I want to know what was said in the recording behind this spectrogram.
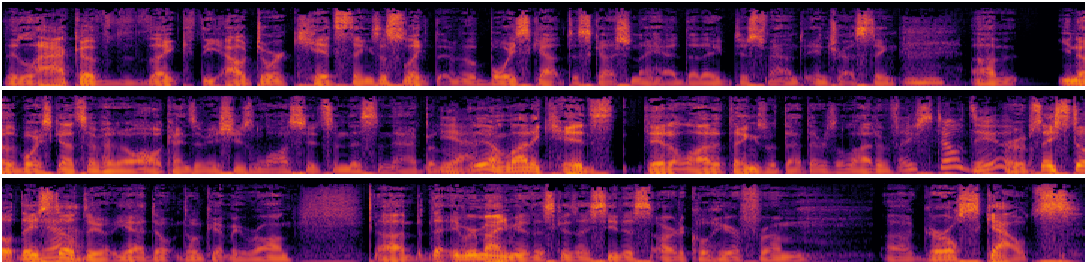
the lack of like the outdoor kids things. This was like the, the Boy Scout discussion I had that I just found interesting. Mm-hmm. Um, you know, the Boy Scouts have had all kinds of issues and lawsuits and this and that. But yeah, you know, a lot of kids did a lot of things with that. There was a lot of they still do groups. They still they yeah. still do. Yeah, don't don't get me wrong. Uh, but th- it reminded me of this because I see this article here from uh, Girl Scouts,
